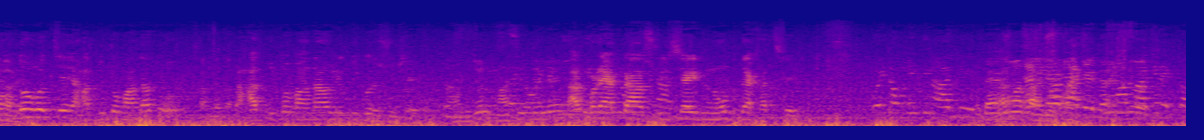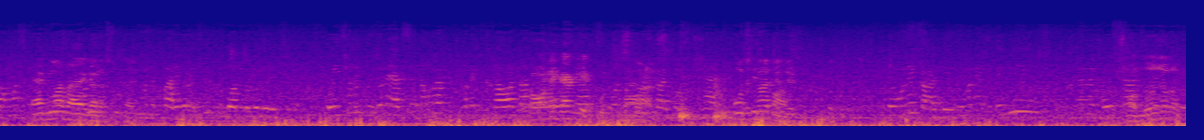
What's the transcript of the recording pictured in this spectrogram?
সন্দেহ হচ্ছে হাত দুটো বাঁধা তো। হাত দুটো বাঁধা হলে কি করে সুইসাইড একজন ফাঁসি দিলে তারপরে একটা সুইসাইড নোট দেখাচ্ছে। ওইটা অনেকদিন আগে। এক মাস আগে। এক মাস আগে, এক মাস মাস আগে গেল সুসাইড মানে গন্ডগোল হয়েছিল ওই হিসাবে দুজনে একসাথে আমরা মানে খাওয়াটা ওটা অনেক আগে। হ্যাঁ পঁচিশ পাঁচ তো অনেক আগে মানে এমনি সন্দেহজনক।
